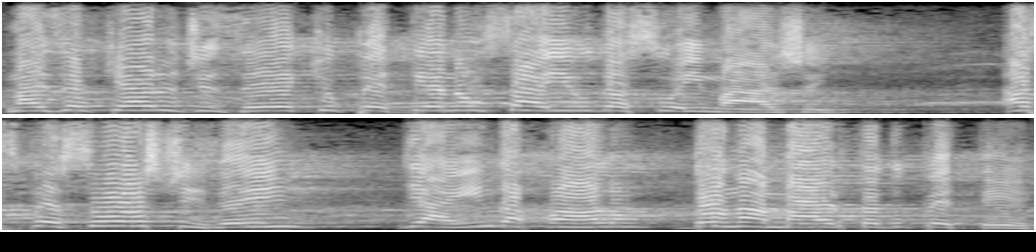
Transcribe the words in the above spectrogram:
mas eu quero dizer que o PT não saiu da sua imagem. As pessoas te veem e ainda falam Dona Marta do PT.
